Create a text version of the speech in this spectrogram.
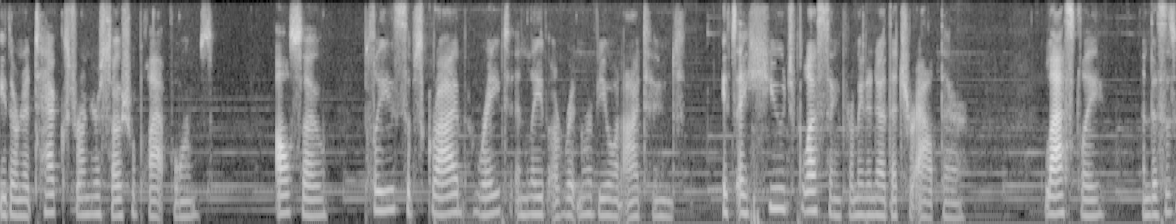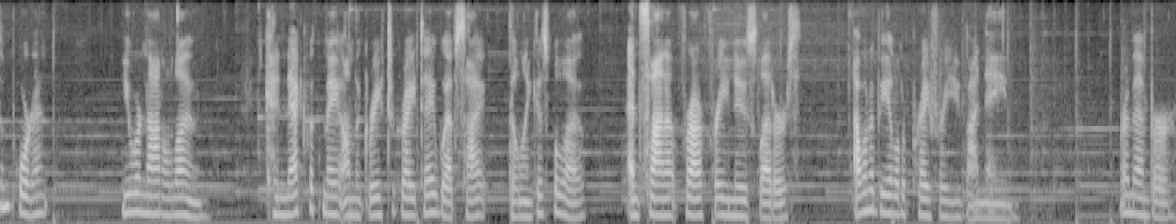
either in a text or on your social platforms. Also, please subscribe, rate, and leave a written review on iTunes. It's a huge blessing for me to know that you're out there. Lastly, and this is important, you are not alone. Connect with me on the Grief to Great Day website, the link is below, and sign up for our free newsletters. I want to be able to pray for you by name. Remember,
